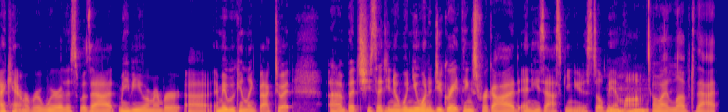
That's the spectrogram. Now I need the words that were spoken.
I can't remember where this was at. Maybe you remember, uh, and maybe we can link back to it. Um, but she said, you know, when you want to do great things for God, and He's asking you to still be a mom. oh, I loved that.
